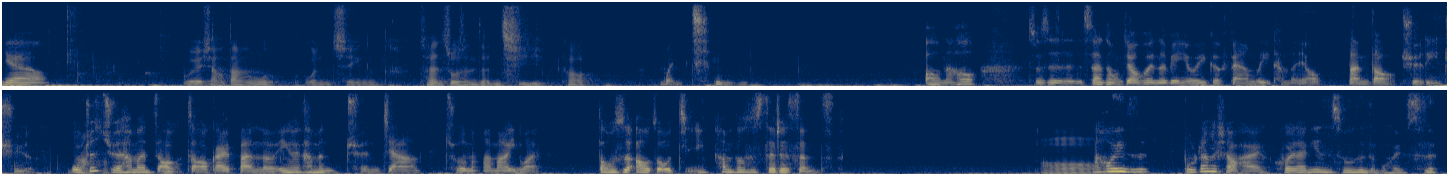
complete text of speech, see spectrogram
Yeah，我也想当文文青，差点说成人妻，靠！文青。哦，然后就是三重教会那边有一个 family，他们要搬到雪梨去了。我就是觉得他们早早该搬了，因为他们全家除了妈妈以外都是澳洲籍，他们都是 citizens，哦，然后一直不让小孩回来念书是怎么回事？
